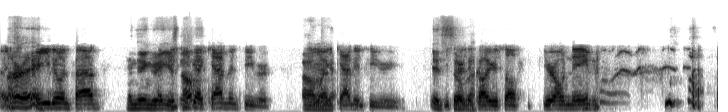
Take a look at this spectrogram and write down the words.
right. How are you doing, Fab? I'm doing I great. think Yourself? you got cabin fever. oh you my god, cabin fever. You it's so started to call yourself your own name.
